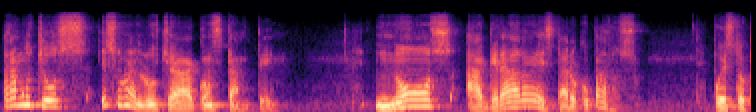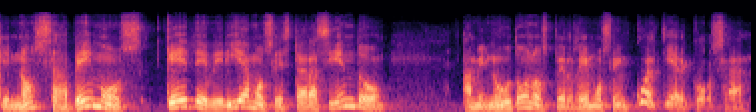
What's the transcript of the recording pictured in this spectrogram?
Para muchos es una lucha constante. Nos agrada estar ocupados, puesto que no sabemos qué deberíamos estar haciendo. A menudo nos perdemos en cualquier cosa.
